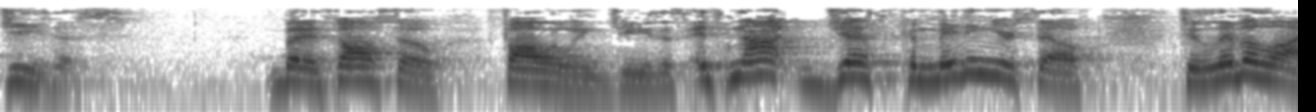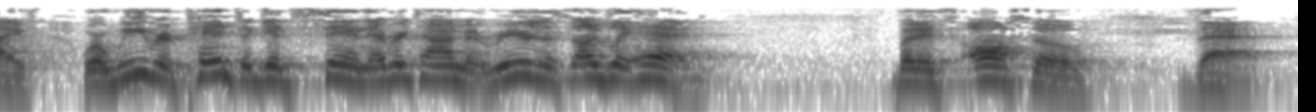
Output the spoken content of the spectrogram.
Jesus, but it's also following Jesus. It's not just committing yourself to live a life where we repent against sin every time it rears its ugly head, but it's also that.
